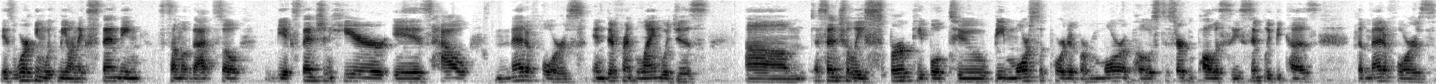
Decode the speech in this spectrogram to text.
is working with me on extending some of that. So the extension here is how metaphors in different languages um, essentially spur people to be more supportive or more opposed to certain policies simply because the metaphors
